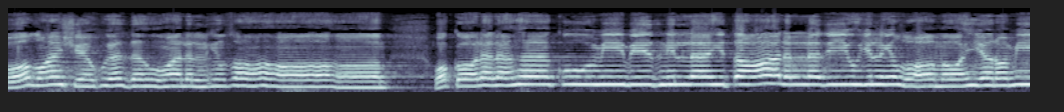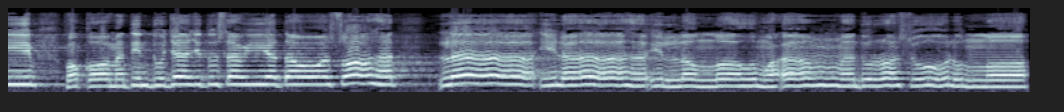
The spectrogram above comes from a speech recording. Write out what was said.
فوضع الشيخ يده على العظام وقال لها كومي بإذن الله تعالى الذي يهي العظام وهي رميم فقامت الدجاجة سوية وصاهت لا إله إلا الله محمد رسول الله.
